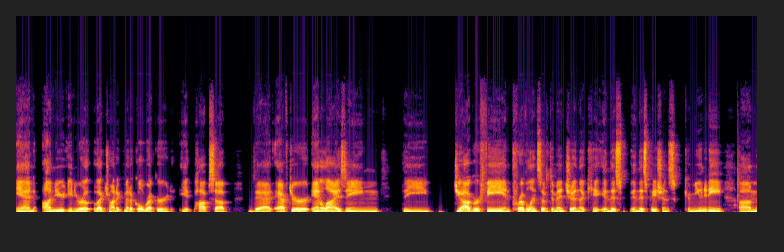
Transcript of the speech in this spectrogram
and on your in your electronic medical record it pops up that after analyzing the geography and prevalence of dementia in the in this in this patient's community um,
